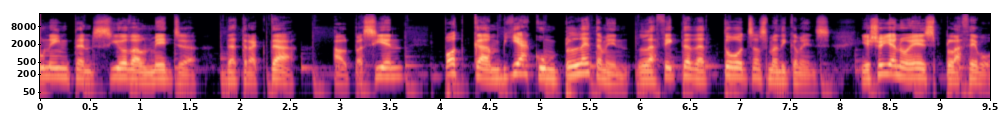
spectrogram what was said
una intenció del metge de tractar el pacient pot canviar completament l'efecte de tots els medicaments. I això ja no és placebo,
